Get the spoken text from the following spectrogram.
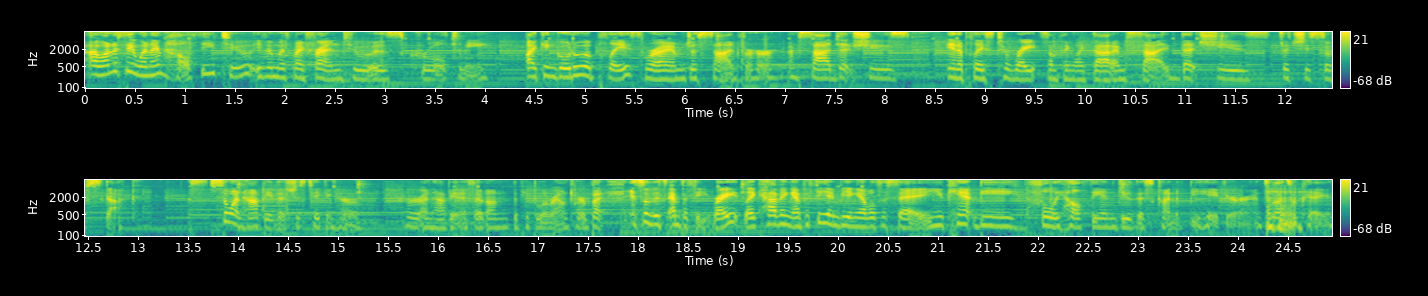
I want to say when I'm healthy too, even with my friend who is cruel to me, I can go to a place where I am just sad for her. I'm sad that she's in a place to write something like that. I'm sad that she's that she's so stuck, so unhappy that she's taking her her unhappiness out on the people around her. But so it's empathy, right? Like having empathy and being able to say, you can't be fully healthy and do this kind of behavior. And so mm-hmm. that's okay.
